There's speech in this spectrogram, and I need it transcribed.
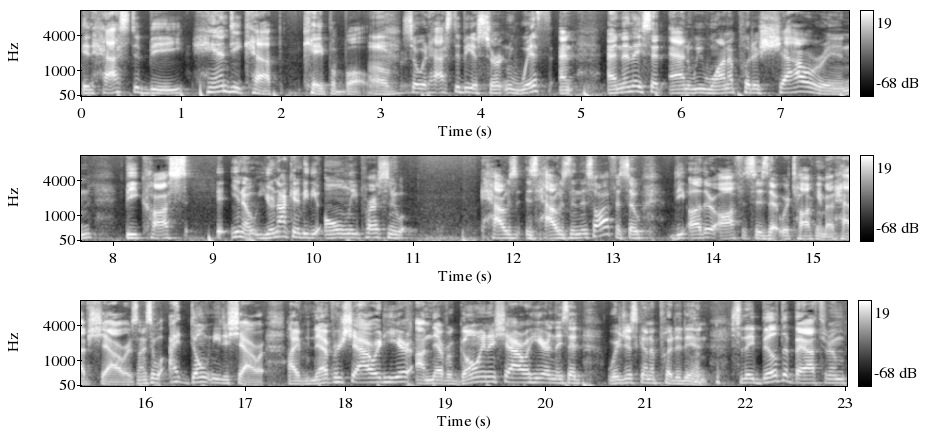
it has to be handicap capable. Oh. So it has to be a certain width and and then they said and we want to put a shower in because you know, you're not going to be the only person who house is housed in this office. So the other offices that we're talking about have showers. And I said, "Well, I don't need a shower. I've never showered here. I'm never going to shower here." And they said, "We're just going to put it in." so they built a bathroom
